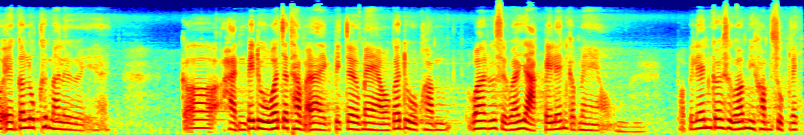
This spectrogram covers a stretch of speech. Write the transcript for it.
ตัวเองก็ลุกขึ้นมาเลยค่ะก็หันไปดูว่าจะทำอะไรไปเจอแมว ก็ดูความว่ารู้สึกว่าอยากไปเล่นกับแมว พอไปเล่นก็รู้สึกว่ามีความสุขเล็ก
